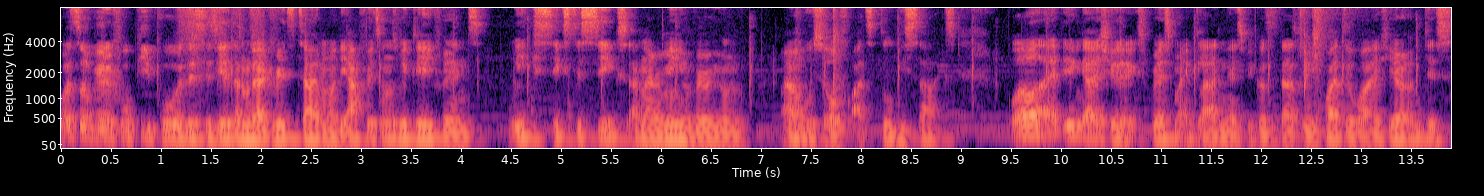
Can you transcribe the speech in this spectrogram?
What's up, beautiful people? This is yet another great time on the Afri-Tunes Weekly Event, week 66, and I remain your very own, my humble self at tobbysax. Well, I think I should express my gladness because it has been quite a while here on this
